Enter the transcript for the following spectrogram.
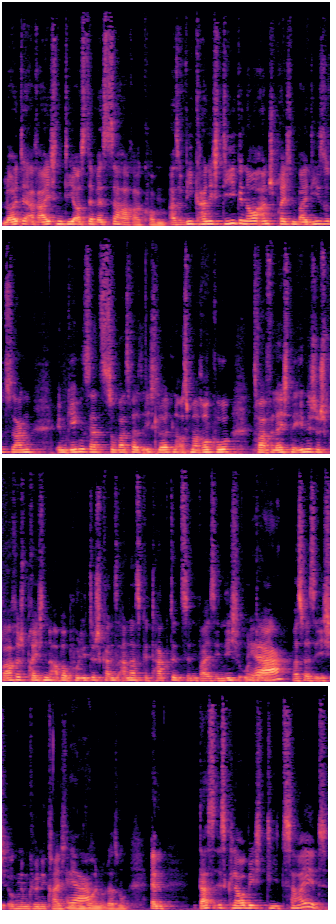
Leute erreichen, die aus der Westsahara kommen? Also wie kann ich die genau ansprechen, weil die sozusagen im Gegensatz zu, was weiß ich, Leuten aus Marokko zwar vielleicht eine ähnliche Sprache sprechen, aber politisch ganz anders getaktet sind, weil sie nicht unter, ja. was weiß ich, irgendeinem Königreich leben ja. wollen oder so. Ähm, das ist, glaube ich, die Zeit,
